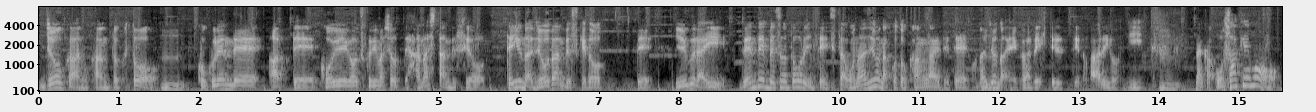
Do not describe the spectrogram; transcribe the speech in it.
ジョーカーの監督と国連で会ってこういう映画を作りましょうって話したんですよ。っていうのは冗談ですけどっていうぐらい全然別のところにいて実は同じようなことを考えてて同じような映画ができてるっていうのがあるように、うん、なんかお酒も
